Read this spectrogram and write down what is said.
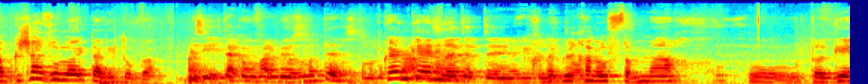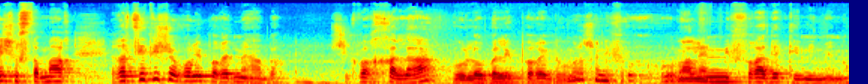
הפגישה הזו לא הייתה לי טובה. אז היא הייתה כמובן ביוזמתך, זאת אומרת, כן, כן. מוחלטת אה, מבחינתו. מבחינתו הוא שמח, הוא התרגש, הוא שמח. רציתי שיבוא להיפרד מאבא, שכבר חלה, והוא לא בא להיפרד. הוא אומר, שנפ... הוא אמר לי, אני נפרדתי ממנו.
